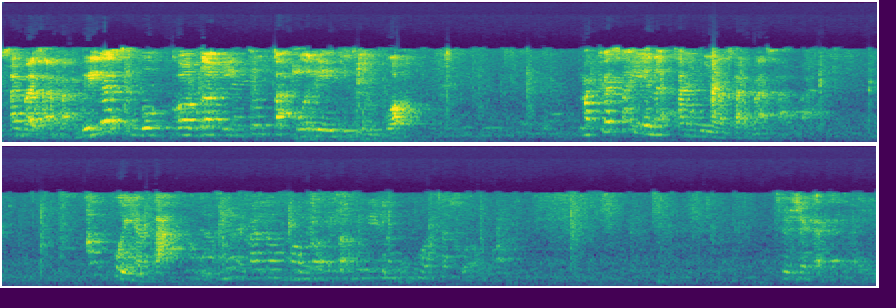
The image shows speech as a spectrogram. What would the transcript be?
sahabat-sahabat. Bila sebut qada itu tak boleh diubah, maka saya nak tanya sahabat-sahabat. Apa yang takutnya kalau qada tak boleh diubah? Takut apa? Saya cakap kat saya.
